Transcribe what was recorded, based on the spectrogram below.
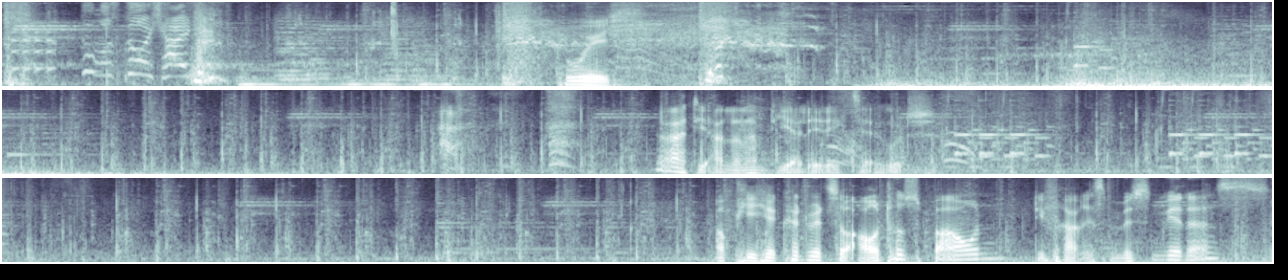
Du musst durchhalten! Ruhig. Ah, die anderen haben die erledigt. Sehr gut. Okay, hier können wir jetzt so Autos bauen. Die Frage ist, müssen wir das?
